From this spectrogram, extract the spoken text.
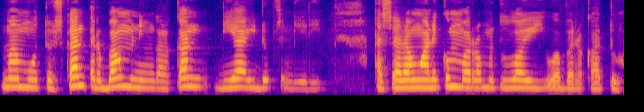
memutuskan terbang meninggalkan dia hidup sendiri. Assalamualaikum warahmatullahi wabarakatuh.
